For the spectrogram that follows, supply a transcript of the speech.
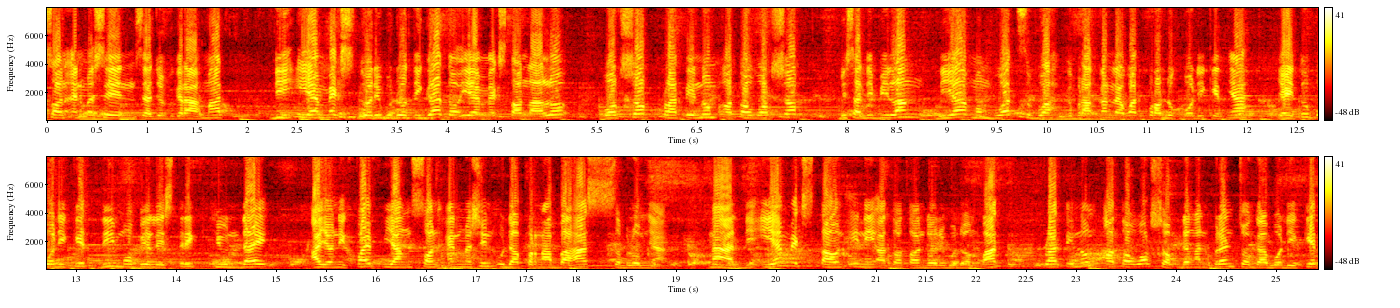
Sound and Machine, saya Zulfikar Ahmad di IMX 2023 atau IMX tahun lalu workshop Platinum atau workshop bisa dibilang dia membuat sebuah gebrakan lewat produk body kitnya yaitu body kit di mobil listrik Hyundai Ioniq 5 yang Sound and Machine udah pernah bahas sebelumnya. Nah, di IMX tahun ini atau tahun 2024, Platinum Auto Workshop dengan brand Coga Body Kit,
